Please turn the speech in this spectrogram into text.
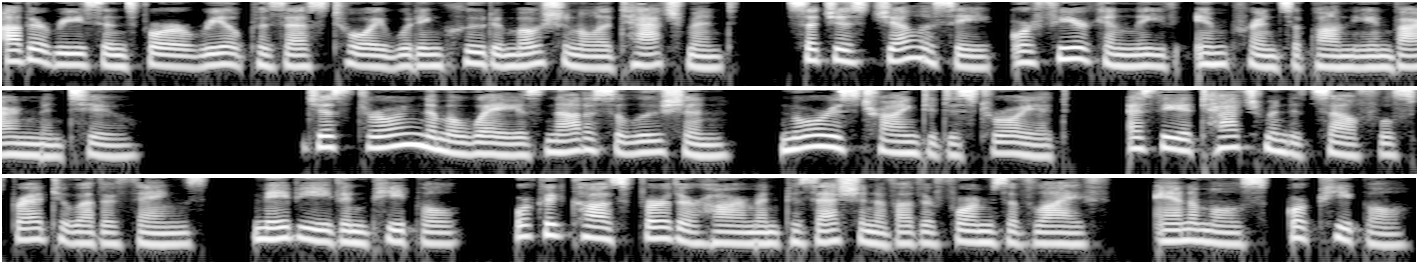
Other reasons for a real possessed toy would include emotional attachment, such as jealousy or fear, can leave imprints upon the environment too. Just throwing them away is not a solution, nor is trying to destroy it, as the attachment itself will spread to other things, maybe even people, or could cause further harm and possession of other forms of life, animals, or people.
